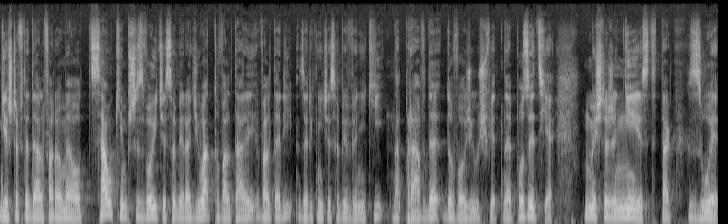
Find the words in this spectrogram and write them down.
jeszcze wtedy Alfa Romeo całkiem przyzwoicie sobie radziła, to Walteri, Walteri zerknijcie sobie wyniki, naprawdę dowoził świetne pozycje. Myślę, że nie jest tak zły,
